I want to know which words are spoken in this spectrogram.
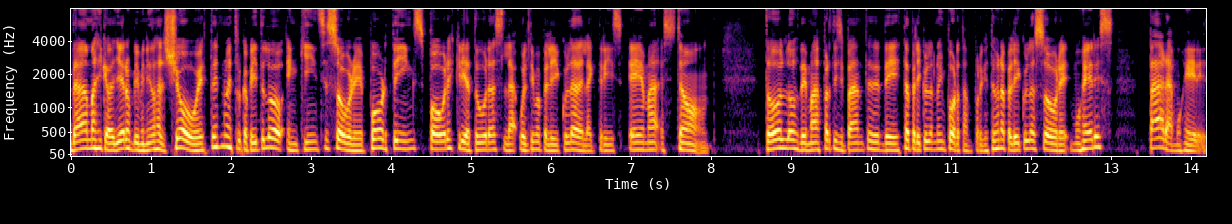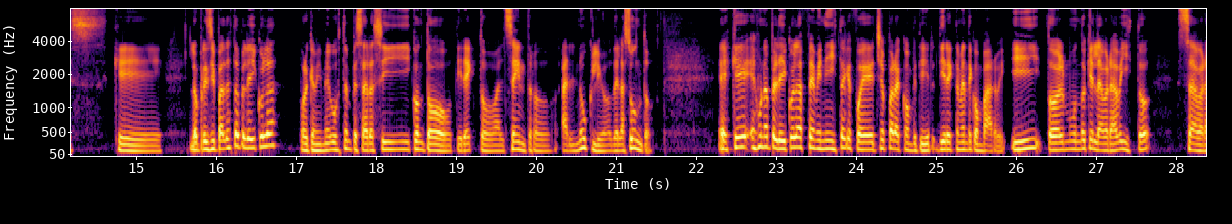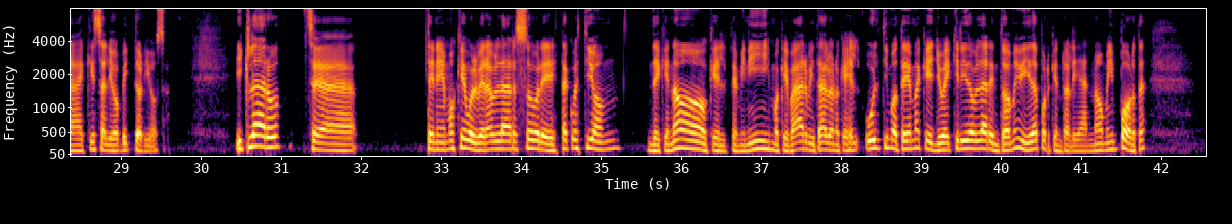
Damas y caballeros, bienvenidos al show. Este es nuestro capítulo en 15 sobre Poor Things, Pobres Criaturas, la última película de la actriz Emma Stone. Todos los demás participantes de esta película no importan, porque esta es una película sobre mujeres para mujeres. Que lo principal de esta película, porque a mí me gusta empezar así con todo, directo, al centro, al núcleo del asunto, es que es una película feminista que fue hecha para competir directamente con Barbie. Y todo el mundo que la habrá visto sabrá que salió victoriosa. Y claro, o sea, tenemos que volver a hablar sobre esta cuestión de que no, que el feminismo, que Barbie y tal, bueno, que es el último tema que yo he querido hablar en toda mi vida porque en realidad no me importa.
